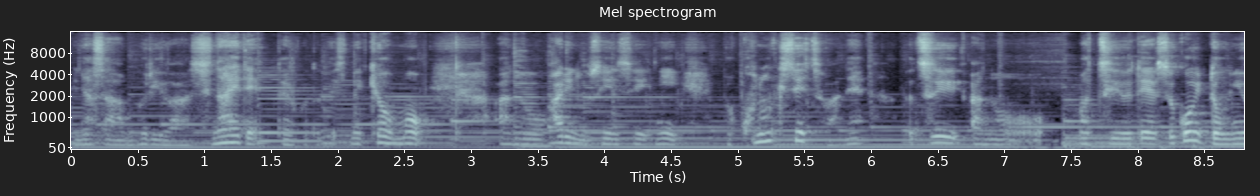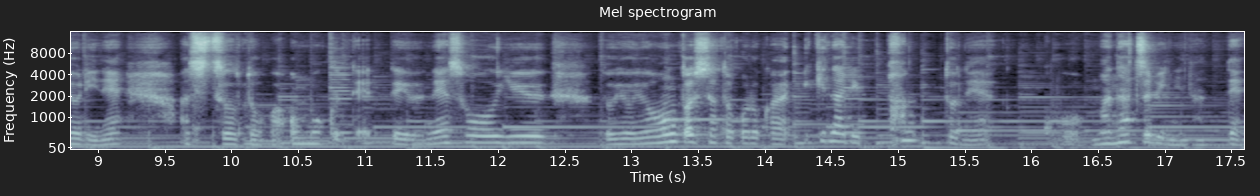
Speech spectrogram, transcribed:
皆さん無理はしないでということですね。今日もあの針の先生にこの季節はねついあの、まあ、梅雨ですごいどんよりね湿度が重くてっていうねそういうどよよんとしたところからいきなりパンとねこう真夏日になって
